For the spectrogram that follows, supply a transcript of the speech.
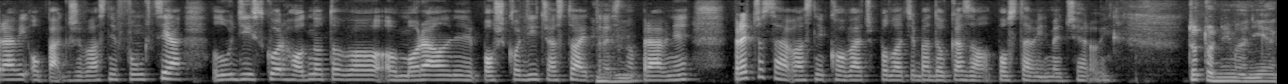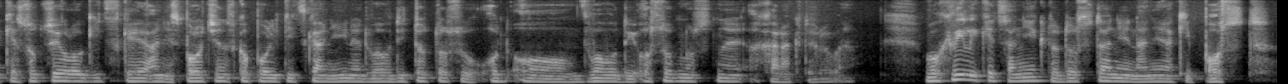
pravý opak, že vlastne funkcia ľudí skôr hodnotovo, morálne poškodí, často aj trestnoprávne. Prečo sa vlastne Kovač podľa teba dokázal postaviť Mečiar? Mečiarovi? Toto nemá nejaké sociologické, ani spoločensko-politické, ani iné dôvody. Toto sú od, o, dôvody osobnostné a charakterové. Vo chvíli, keď sa niekto dostane na nejaký post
